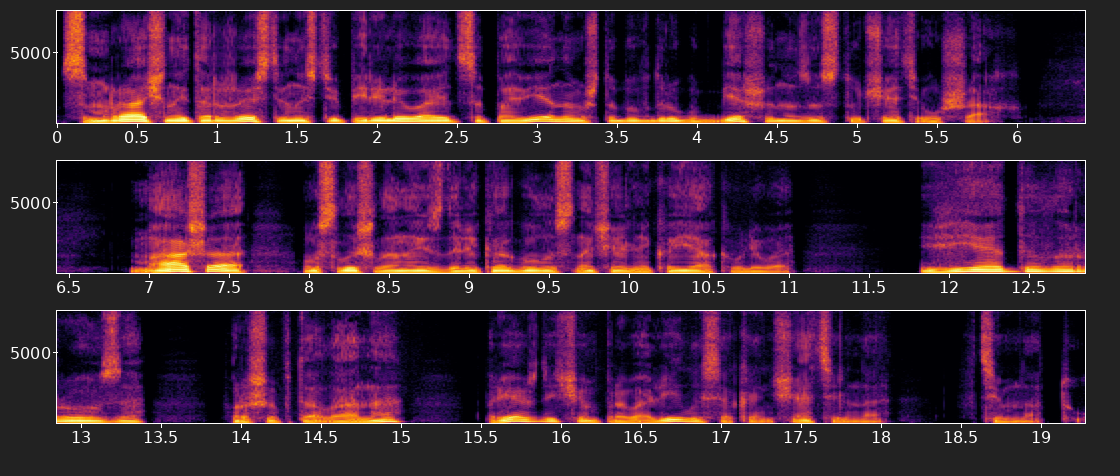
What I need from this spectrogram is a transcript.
с мрачной торжественностью переливается по венам, чтобы вдруг бешено застучать в ушах. «Маша!» — услышала она издалека голос начальника Яковлева. «Ведала Роза», — прошептала она, прежде чем провалилась окончательно в темноту.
